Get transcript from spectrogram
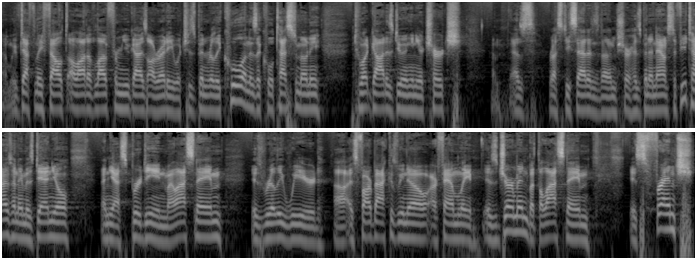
Um, we've definitely felt a lot of love from you guys already, which has been really cool and is a cool testimony to what God is doing in your church. Um, as Rusty said, and I'm sure has been announced a few times, my name is Daniel, and yes, Burdine. My last name is really weird. Uh, as far back as we know, our family is German, but the last name is French,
